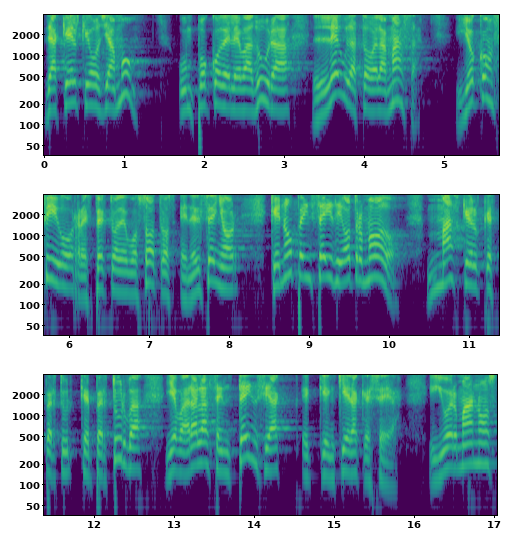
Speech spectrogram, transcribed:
de aquel que os llamó un poco de levadura leuda toda la masa. Yo confío respecto de vosotros en el Señor, que no penséis de otro modo, más que el que, perturba llevará la sentencia eh, quien quiera que sea. Y yo, hermanos,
